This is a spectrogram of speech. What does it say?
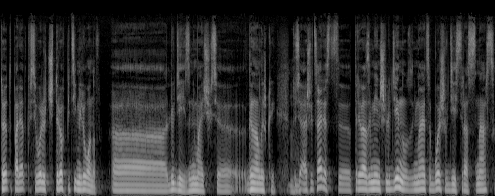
то это порядка всего лишь 4-5 миллионов э, людей, занимающихся гонолыжкой. Mm-hmm. То есть, а Швейцария в три раза меньше людей, но занимаются больше в 10 раз нас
